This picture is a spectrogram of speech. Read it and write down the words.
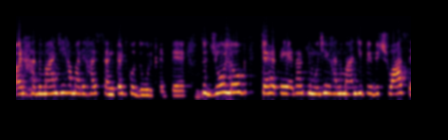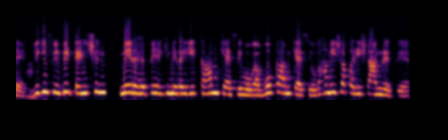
और हनुमान जी हमारे हर संकट को दूर करते हैं हम्म। तो जो लोग कहते हैं ना कि मुझे हनुमान जी पे विश्वास है हम्म। लेकिन फिर भी टेंशन में रहते हैं कि मेरा ये काम कैसे होगा वो काम कैसे होगा हमेशा परेशान रहते हैं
